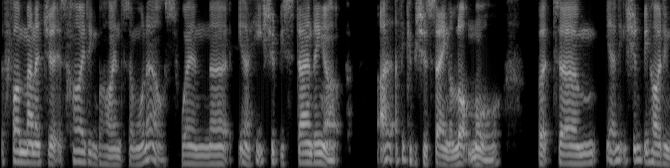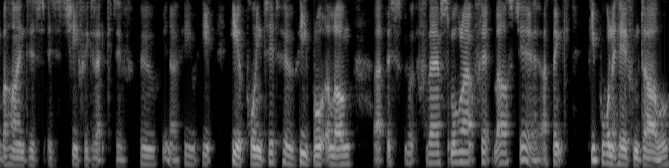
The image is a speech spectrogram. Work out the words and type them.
the fund manager is hiding behind someone else when uh, you know he should be standing up. I think he should be saying a lot more, but um, yeah, he shouldn't be hiding behind his, his chief executive, who you know he, he he appointed, who he brought along at this for their small outfit last year. I think people want to hear from Darwall.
